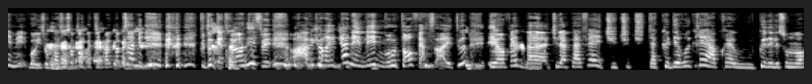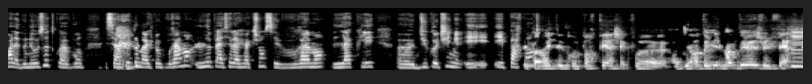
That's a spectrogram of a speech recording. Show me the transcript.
aimé. Bon, ils ont pas 60 ans pas comme ça, mais plutôt 90. Mais ah, mais j'aurais bien aimé de mon temps faire ça et tout. Et en fait, bah, tu l'as pas fait et tu, tu, tu t'as que des regrets après ou que des leçons de morale à donner aux autres, quoi. Bon, c'est un peu dommage. Donc vraiment, le passage à l'action, c'est vraiment la clé euh, du coaching. Et, et, par contre, pas arrêter de reporter à chaque fois euh, en en 2022, je vais le faire. Mmh.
